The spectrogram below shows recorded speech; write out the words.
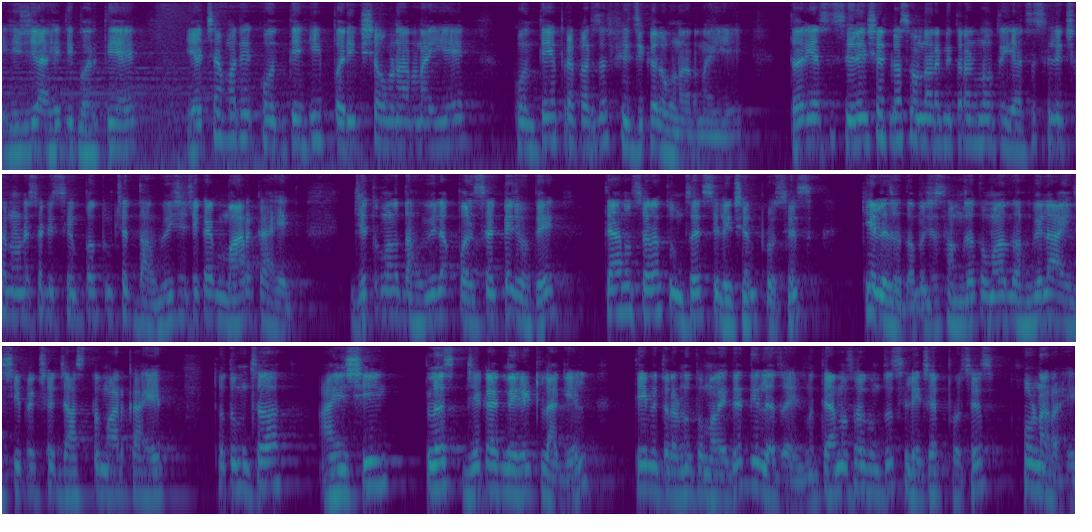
ही जी आहे ती भरती आहे. याच्यामध्ये कोणतीही परीक्षा होणार नाहीये कोणत्याही प्रकारचं फिजिकल होणार नाहीये. तर याचं सिलेक्शन कसं होणार मित्रांनो? तर याचं सिलेक्शन होण्यासाठी सिंपल तुमचे दहावीचे जे काही मार्क आहेत जे तुम्हाला दहावीला पर्सेंटेज होते त्यानुसार तुमचं सिलेक्शन प्रोसेस केलं जातं. म्हणजे समजा तुम्हाला दहावीला ऐंशी पेक्षा जास्त मार्क आहेत तर तुमचं ऐंशी प्लस जे काही मेरिट लागेल ते मित्रांनो तुम्हाला इथे दिलं जाईल. मग त्यानुसार तुमचं सिलेक्शन प्रोसेस होणार आहे.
